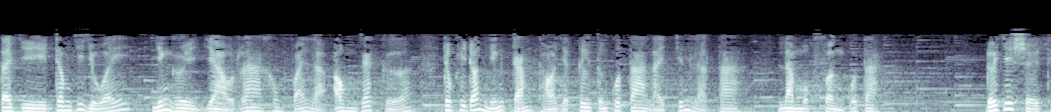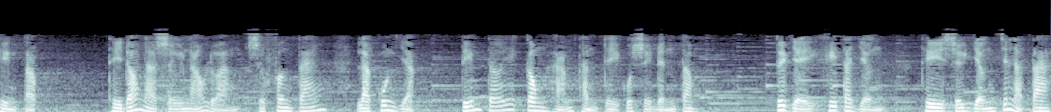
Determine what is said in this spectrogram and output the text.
Tại vì trong ví dụ ấy, những người vào ra không phải là ông gác cửa, trong khi đó những cảm thọ và tư tưởng của ta lại chính là ta, là một phần của ta. Đối với sự thiền tập, thì đó là sự não loạn, sự phân tán, là quân giặc tiến tới công hãm thành trì của sự định tâm. Tuy vậy, khi ta giận, thì sự giận chính là ta,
